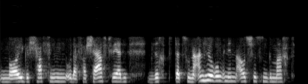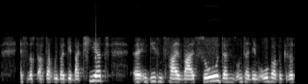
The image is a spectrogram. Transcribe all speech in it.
neu geschaffen oder verschärft werden, wird dazu eine Anhörung in den Ausschüssen gemacht. Es wird auch darüber debattiert. Äh, in diesem Fall war es so, dass es unter dem Oberbegriff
